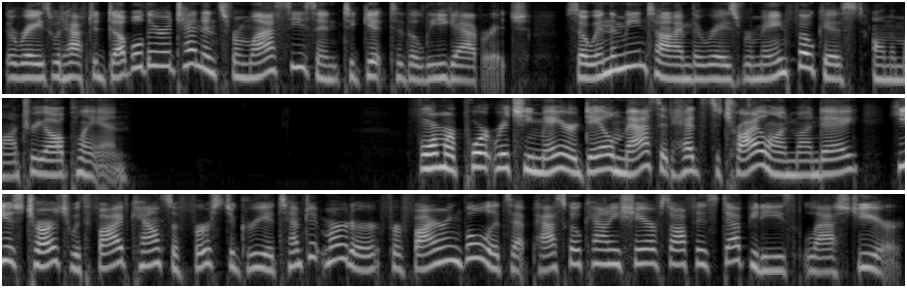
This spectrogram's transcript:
The Rays would have to double their attendance from last season to get to the league average. So in the meantime, the Rays remain focused on the Montreal plan. Former Port Richey Mayor Dale Massad heads to trial on Monday. He is charged with five counts of first degree attempted murder for firing bullets at Pasco County Sheriff's Office deputies last year.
